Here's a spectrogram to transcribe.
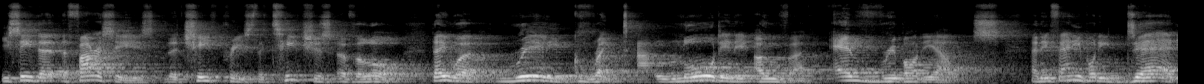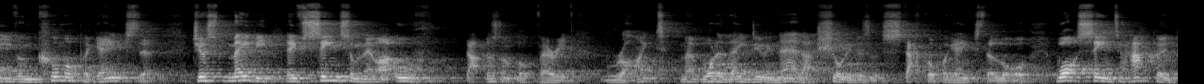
You see, the, the Pharisees, the chief priests, the teachers of the law, they were really great at lording it over everybody else. And if anybody dared even come up against them, just maybe they've seen something like, ooh, that doesn't look very right. What are they doing there? That surely doesn't stack up against the law. What seemed to happen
